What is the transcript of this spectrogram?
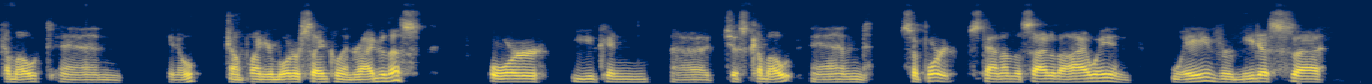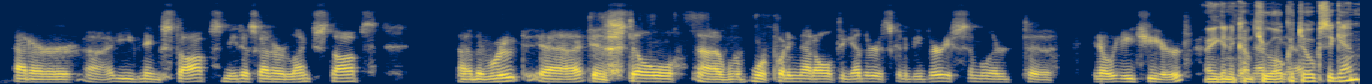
come out and you know jump on your motorcycle and ride with us, or you can uh, just come out and support, stand on the side of the highway and wave, or meet us uh, at our evening stops, meet us at our lunch stops. Uh, the route uh, is still uh, we're, we're, putting that all together. It's going to be very similar to you know each year. Are you going to come through Okotoks again?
